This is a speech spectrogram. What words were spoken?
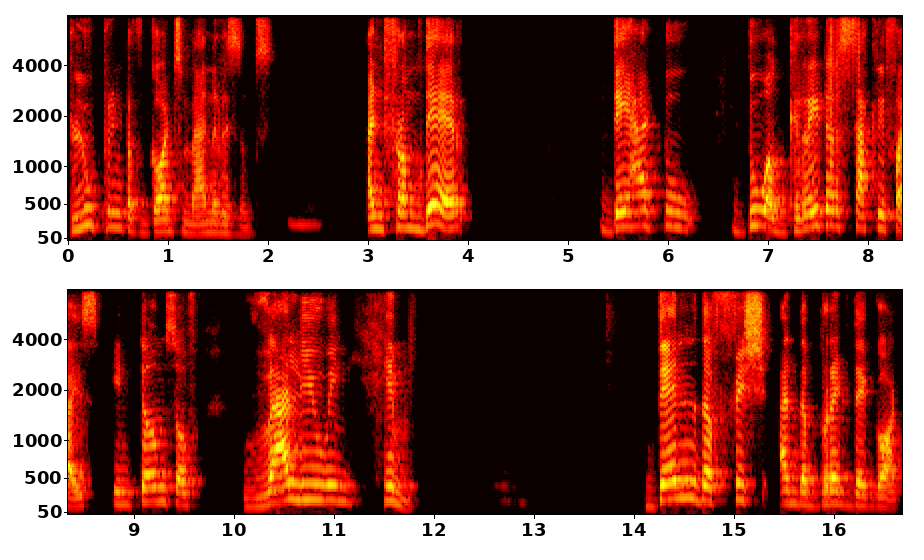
blueprint of God's mannerisms. And from there, they had to do a greater sacrifice in terms of valuing Him than the fish and the bread they got.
